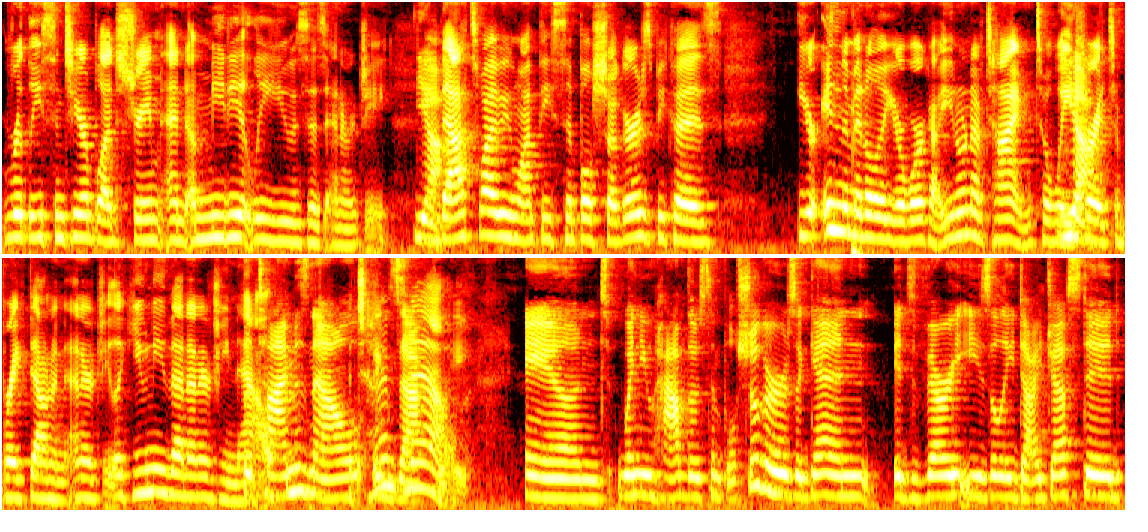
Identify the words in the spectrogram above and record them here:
released into your bloodstream and immediately used as energy. Yeah. That's why we want these simple sugars because you're in the middle of your workout. You don't have time to wait Yeah. for it to break down in energy. Like you need that energy now. the time is now exactly and when you have those simple sugars again it's very easily digested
